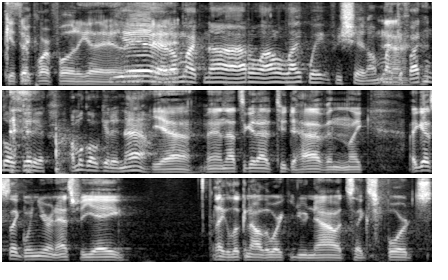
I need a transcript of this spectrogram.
Get their portfolio together. yeah, and I'm like, nah, I don't, I don't like waiting for shit. I'm like, if I can go get it, I'm gonna go get it now. Yeah, man, that's a good attitude to have. And like, I guess like when you're an SVA, like looking at all the work you do now, it's like sports.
